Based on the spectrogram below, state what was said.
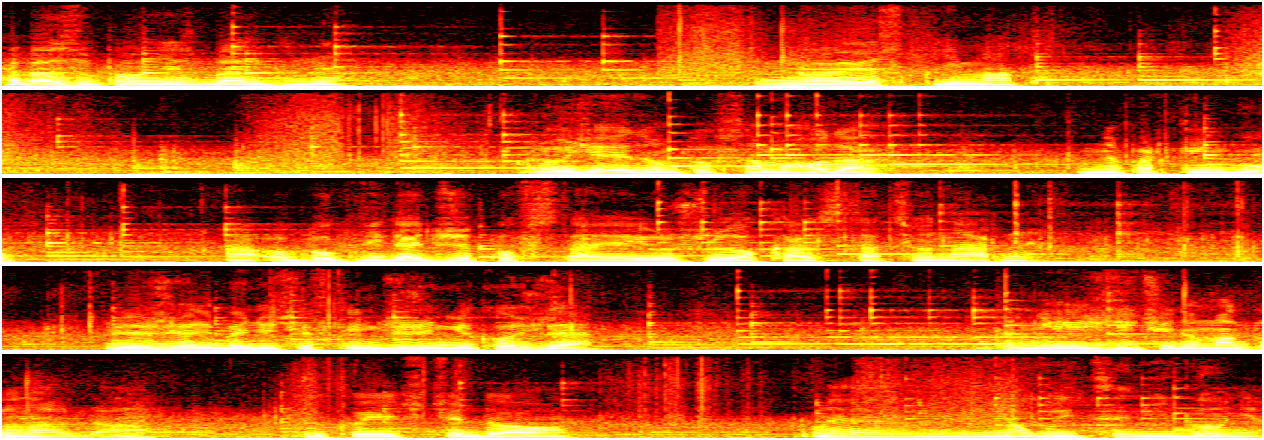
chyba zupełnie zbędny. No jest klimat. Ludzie jedzą to w samochodach na parkingu a obok widać, że powstaje już lokal stacjonarny. Jeżeli będziecie w Kędzierzynie Koźle, to nie jeździcie do McDonalda, tylko jedźcie do, na ulicę Ligonia,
